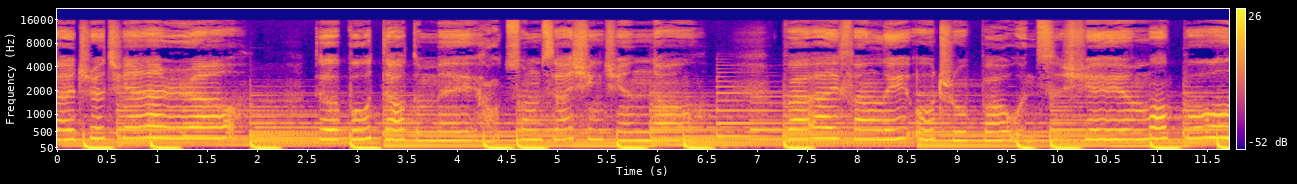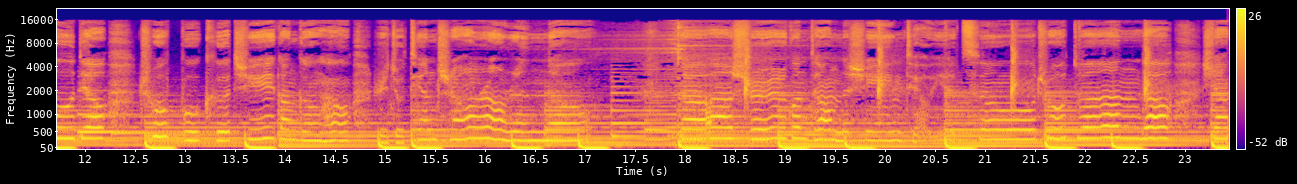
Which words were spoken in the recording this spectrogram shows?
在指尖绕，得不到的美好总在心间闹。白饭里无处报，文字写也抹不掉，触不可及刚刚好，日久天长让人恼。那时滚烫的心跳也曾无处遁逃，像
